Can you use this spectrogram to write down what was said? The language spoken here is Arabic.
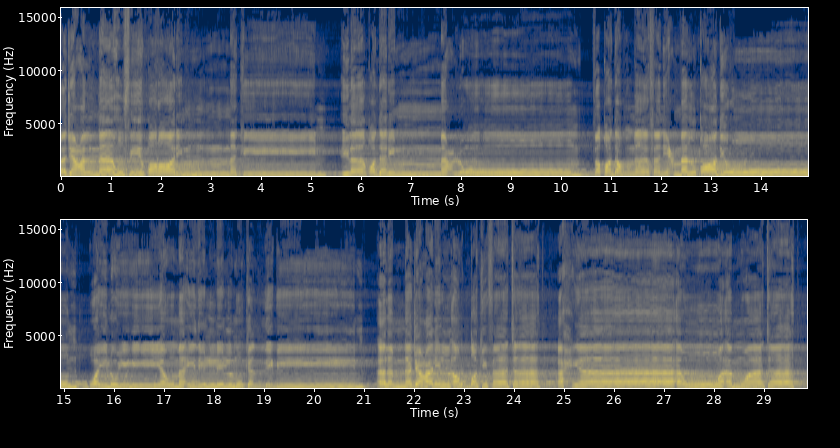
فجعلناه في قرار مكين إلى قدر معلوم فقدرنا فنعم القادرون ويل يومئذ للمكذبين. ألم نجعل الأرض كفاتا أحياء وأمواتا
